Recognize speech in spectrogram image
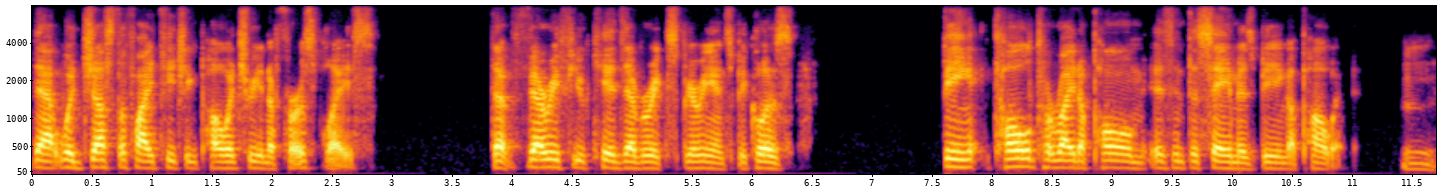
that would justify teaching poetry in the first place that very few kids ever experience because being told to write a poem isn't the same as being a poet. Mm.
